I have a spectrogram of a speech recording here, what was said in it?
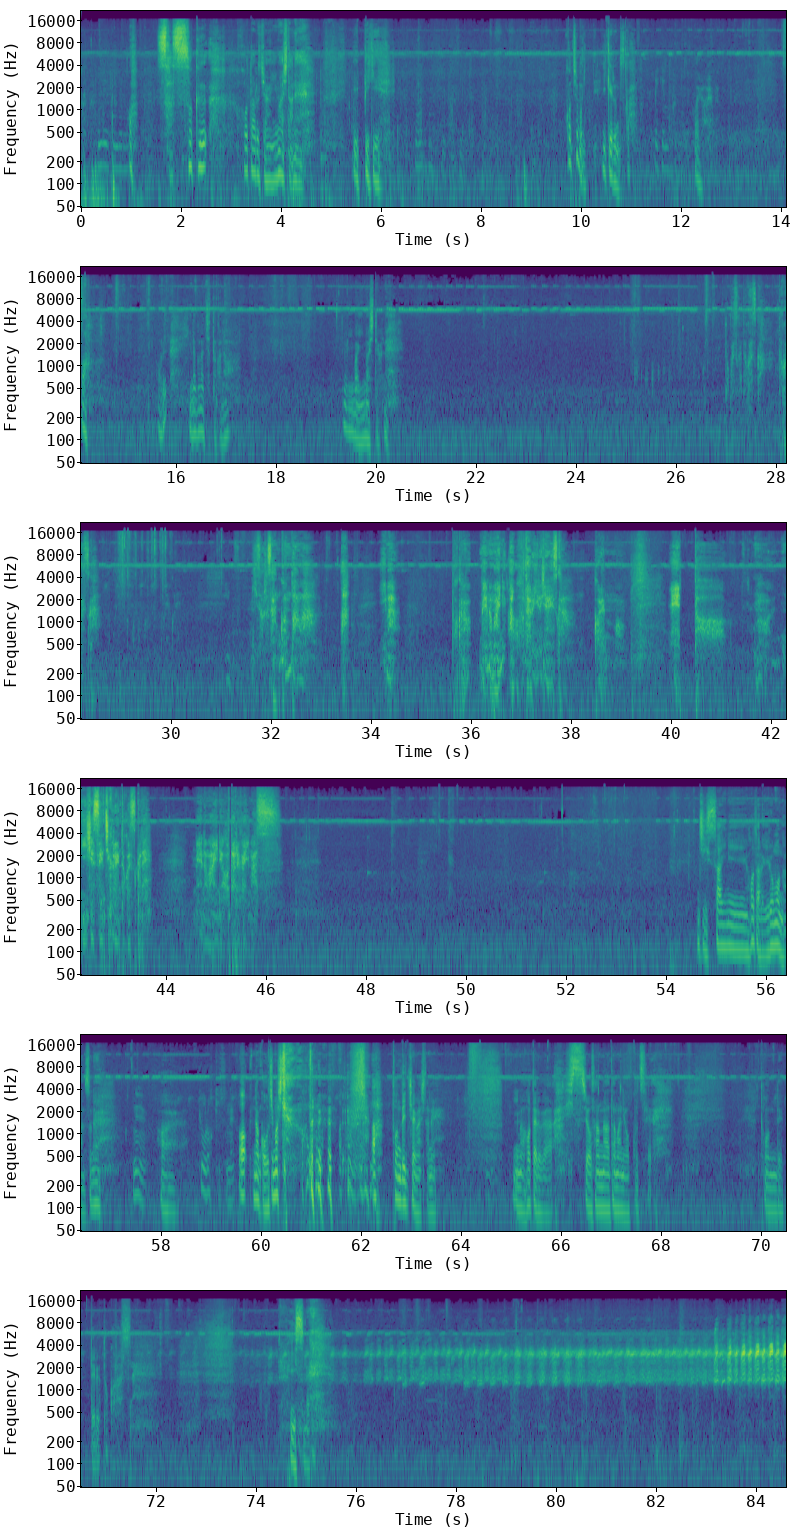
あ早速ホタルちゃんいましたね。一匹。こっちもい行けるんですか？はいはい。ああれ？いなくなっちゃったかな？今言いましたよねどこですかどこですかどこですかみぞるさんこんばんはあ今僕の目の前にあホタルいるじゃないですかこれもうえっともう20センチぐらいのとこですかね。目の前にホタルがいます。実際にホタルいるもんなんですね。ねえ。はい。今日ラッキーですね。あなんか落ちました。あ 飛んでいっちゃいましたね。今ホタルが室長さんの頭に落っこちて飛んでってるところですねいいっすね。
